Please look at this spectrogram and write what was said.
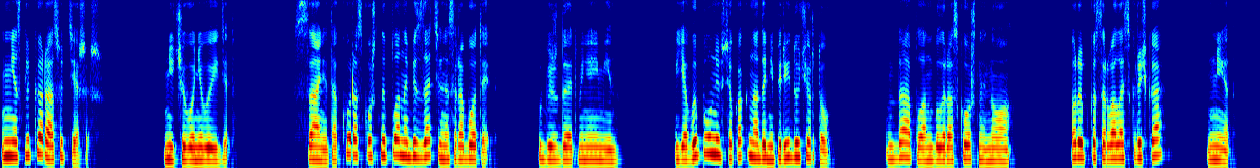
Несколько раз утешишь. Ничего не выйдет. «Саня, такой роскошный план обязательно сработает», – убеждает меня Имин. «Я выполню все как надо, не перейду черту». Да, план был роскошный, но... Рыбка сорвалась с крючка? Нет.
